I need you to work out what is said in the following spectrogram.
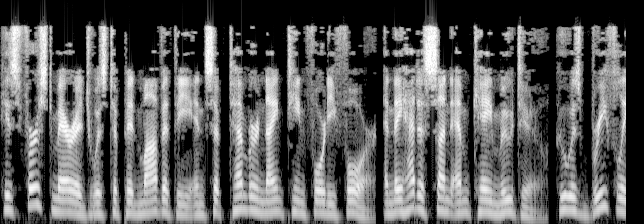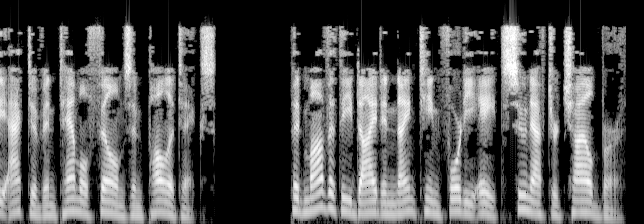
His first marriage was to Padmavathi in September 1944, and they had a son M. K. Muthu, who was briefly active in Tamil films and politics. Padmavathi died in 1948 soon after childbirth.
